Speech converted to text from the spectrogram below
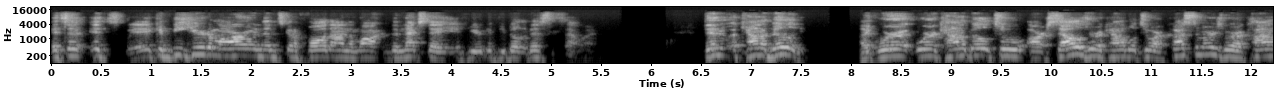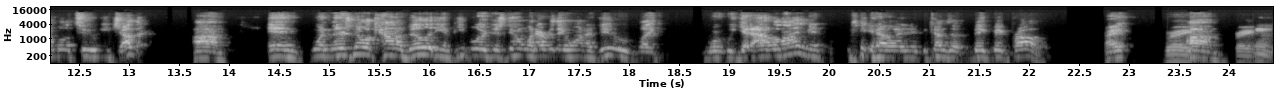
It's a it's it can be here tomorrow and then it's going to fall down the the next day if you if you build a business that way. Then accountability. Like we're we're accountable to ourselves, we're accountable to our customers, we're accountable to each other. Um, and when there's no accountability and people are just doing whatever they want to do, like we get out of alignment, you know, and it becomes a big, big problem. Right. Right. Um, right. Hmm.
